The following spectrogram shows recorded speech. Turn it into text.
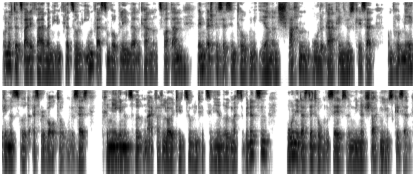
Und noch der zweite Fall, wenn die Inflation ebenfalls zum Problem werden kann, und zwar dann, wenn beispielsweise ein Token eher einen schwachen oder gar keinen Use Case hat und primär genutzt wird als Reward Token. Das heißt, primär genutzt wird, um einfach Leute zu intensivieren, irgendwas zu benutzen ohne dass der Token selbst irgendwie einen starken Use Case hat.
